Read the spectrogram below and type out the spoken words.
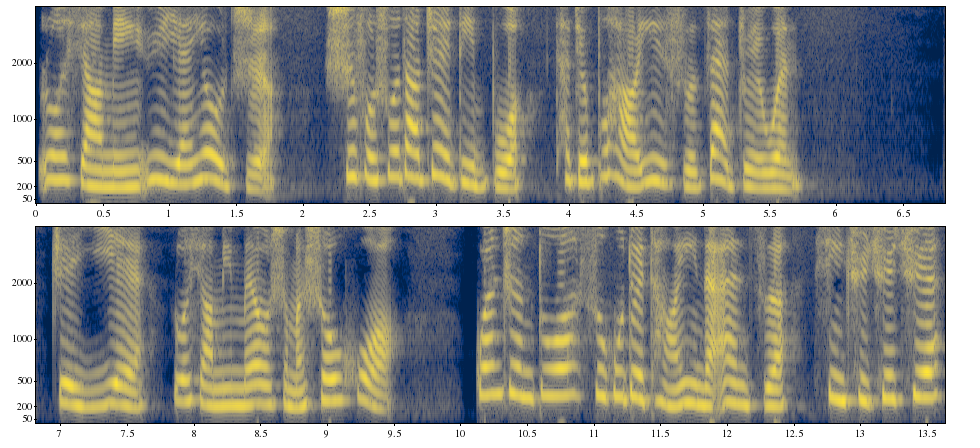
骆小明欲言又止，师傅说到这地步，他就不好意思再追问。这一夜，骆小明没有什么收获。关正多似乎对唐颖的案子兴趣缺缺。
